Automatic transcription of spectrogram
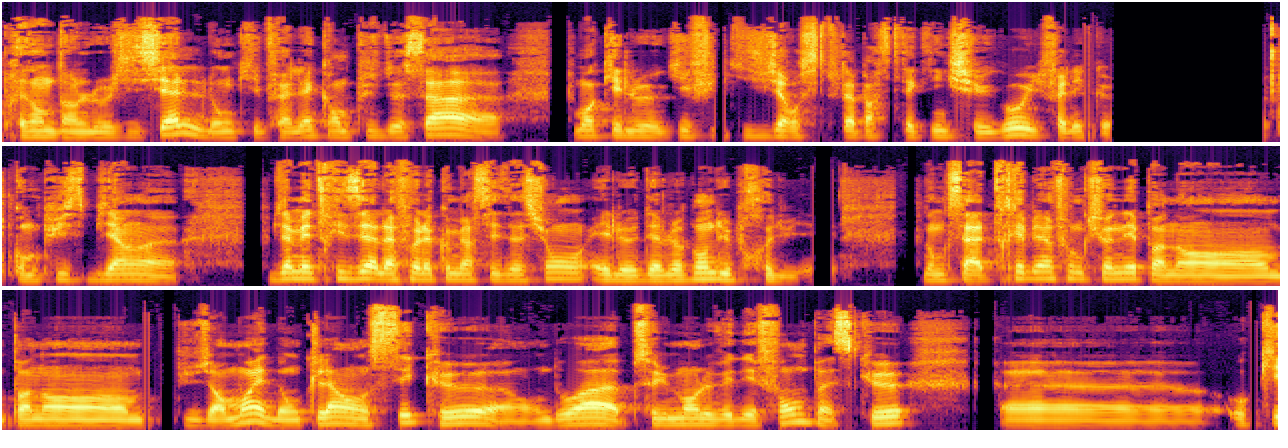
présentes dans le logiciel. Donc il fallait qu'en plus de ça, moi qui, est le, qui, qui gère aussi toute la partie technique chez Hugo, il fallait que qu'on puisse bien euh, bien maîtriser à la fois la commercialisation et le développement du produit. Donc ça a très bien fonctionné pendant pendant plusieurs mois. Et donc là on sait que euh, doit absolument lever des fonds parce que euh, ok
